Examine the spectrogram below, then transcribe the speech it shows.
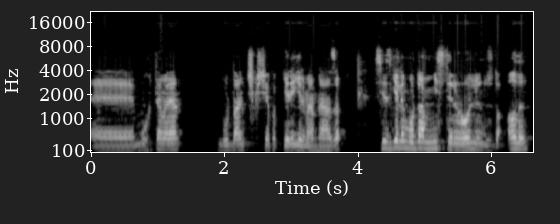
Ee, muhtemelen buradan çıkış yapıp geri girmem lazım. Siz gelin buradan mystery rolünüzü de alın.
